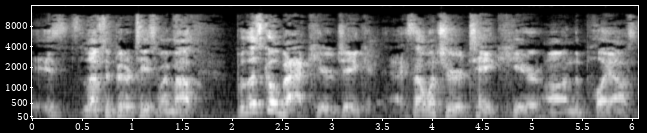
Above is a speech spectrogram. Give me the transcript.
is left a bitter taste in my mouth. But let's go back here, Jake, because I want your take here on the playoffs.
